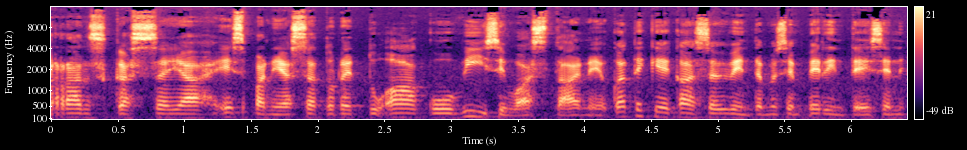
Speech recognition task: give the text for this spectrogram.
Ranskassa ja Espanjassa todettu AK5-vastainen, joka tekee kanssa hyvin tämmöisen perinteisen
